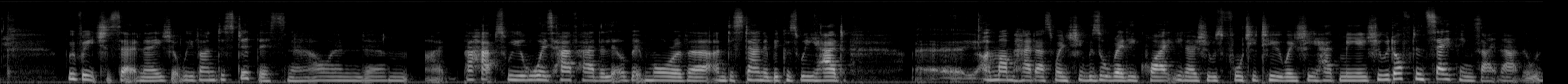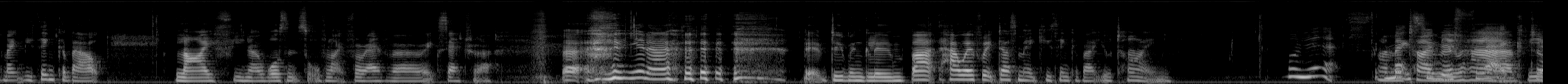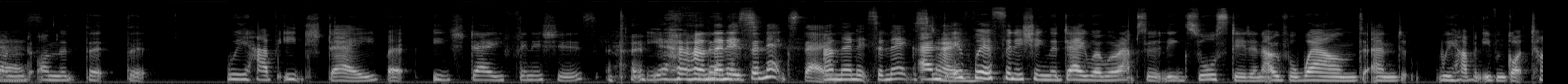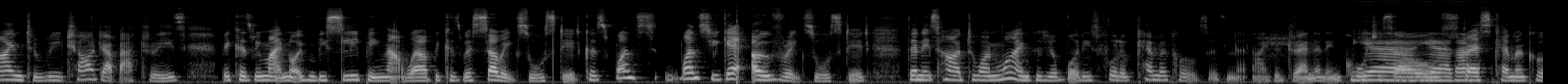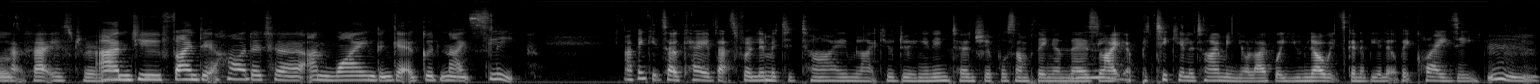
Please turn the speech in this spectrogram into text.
we've reached a certain age that we've understood this now, and um, I, perhaps we always have had a little bit more of a understanding because we had uh, our mum had us when she was already quite, you know, she was 42 when she had me, and she would often say things like that that would make me think about life, you know, wasn't sort of like forever, etc. But, you know, bit of doom and gloom. But, however, it does make you think about your time. Well, yes. It And the makes time you have, reflect yes. on, on the, the, the we have each day, but each day finishes. And then, Yeah, and then, it's, it's, the next day. and then it's the next And day. And if we're finishing the day where we're absolutely exhausted and overwhelmed and we haven't even got time to recharge our batteries because we might not even be sleeping that well because we're so exhausted. Because once once you get over exhausted then it's hard to unwind because your body's full of chemicals isn't it? Like adrenaline cortisol Yeah, yeah, stress chemicals. that, that is true. and you find it harder to unwind and get a good night's sleep I think it's okay if that's for a limited time, like you're doing an internship or something, and there's like a particular time in your life where you know it's going to be a little bit crazy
